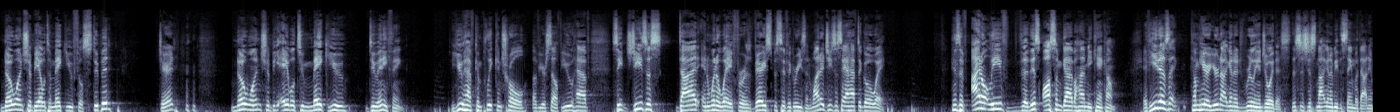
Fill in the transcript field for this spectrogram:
No one should be able to make you feel stupid. Jared? no one should be able to make you do anything. You have complete control of yourself. You have, see, Jesus died and went away for a very specific reason. Why did Jesus say, I have to go away? Because if I don't leave, the, this awesome guy behind me can't come. If he doesn't come here, you're not going to really enjoy this. This is just not going to be the same without him.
